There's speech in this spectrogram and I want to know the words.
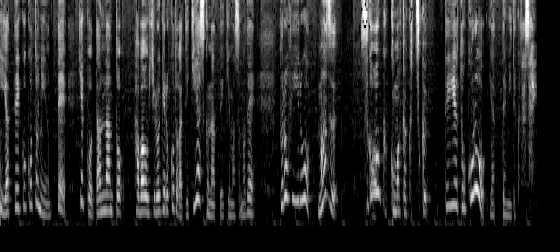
にやっていくことによって結構だんだんと幅を広げることができやすくなっていきますのでプロフィールをまずすごく細かく作るっていうところをやってみてください。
